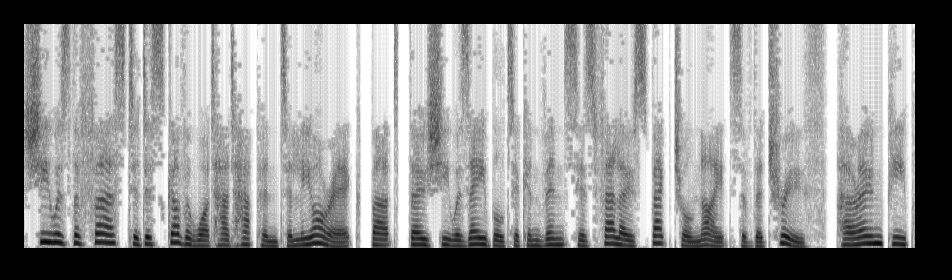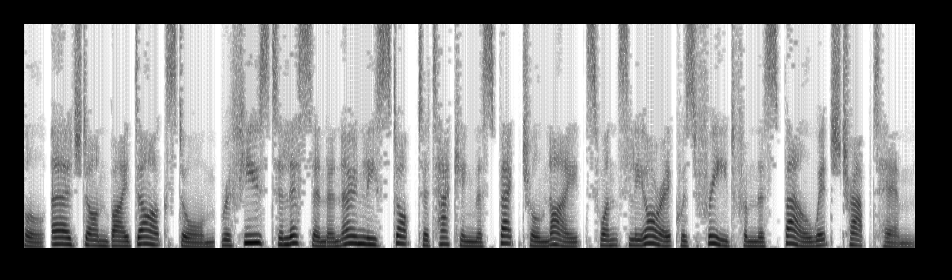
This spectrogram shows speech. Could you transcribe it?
She was the first to discover what had happened to Leoric, but, though she was able to convince his fellow spectral knights of the truth, her own people urged on by Darkstorm refused to listen and only stopped attacking the spectral knights once Leoric was freed from the spell which trapped him.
